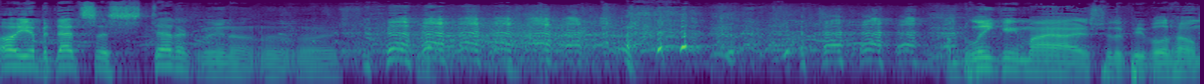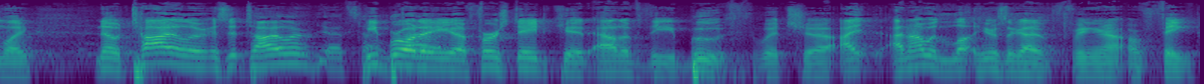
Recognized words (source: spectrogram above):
Oh yeah, but that's aesthetically not. I'm blinking my eyes for the people at home. Like, no, Tyler. Is it Tyler? Yeah, it's Tyler. He brought a uh, first aid kit out of the booth, which uh, I and I would. love. Here's the guy figuring out or fake.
